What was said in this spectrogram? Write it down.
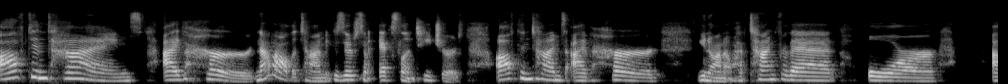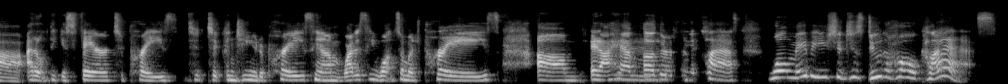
oftentimes i've heard not all the time because there's some excellent teachers oftentimes i've heard you know i don't have time for that or uh, I don't think it's fair to praise to, to continue to praise him. Why does he want so much praise? Um, and I have mm. others in the class. Well, maybe you should just do the whole class.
